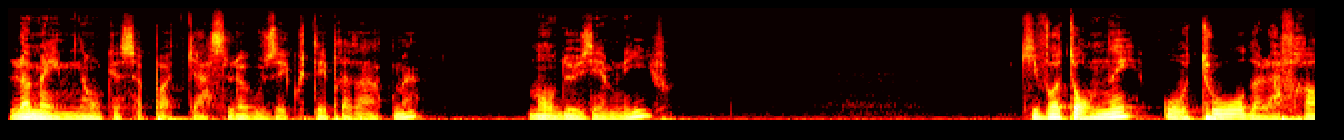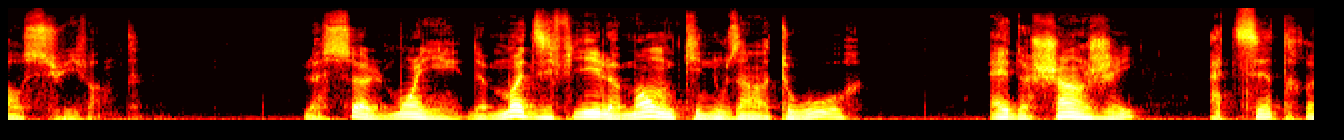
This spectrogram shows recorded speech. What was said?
le même nom que ce podcast-là que vous écoutez présentement, mon deuxième livre, qui va tourner autour de la phrase suivante. Le seul moyen de modifier le monde qui nous entoure est de changer à titre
